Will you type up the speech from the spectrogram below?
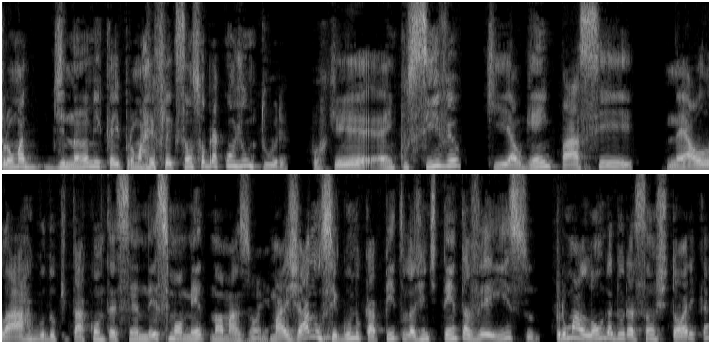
para uma dinâmica e para uma reflexão sobre a conjuntura, porque é impossível que alguém passe né, ao largo do que está acontecendo nesse momento na Amazônia. Mas já no segundo capítulo a gente tenta ver isso por uma longa duração histórica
